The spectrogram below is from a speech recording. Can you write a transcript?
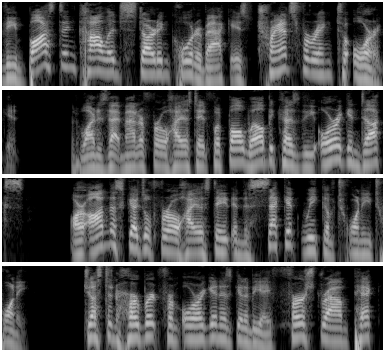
the Boston College starting quarterback, is transferring to Oregon. And why does that matter for Ohio State football? Well, because the Oregon Ducks are on the schedule for Ohio State in the second week of 2020. Justin Herbert from Oregon is going to be a first round pick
